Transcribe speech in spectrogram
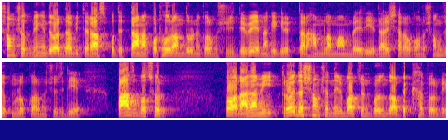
সংসদ ভেঙে দেওয়ার দাবিতে রাজপথে টানা কঠোর আন্দোলনে কর্মসূচি দেবে, নাকি গ্রেপ্তার, হামলা, মামলা এড়িয়ে দায় সারা গণসংযোগমূলক কর্মসূচি দিয়ে পাঁচ বছর পর আগামী ত্রয়োদশ সংসদ নির্বাচন পর্যন্ত অপেক্ষা করবে?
